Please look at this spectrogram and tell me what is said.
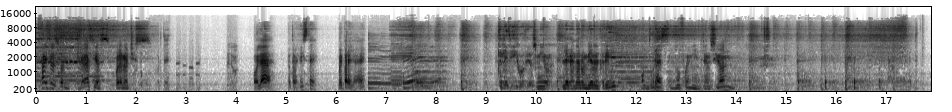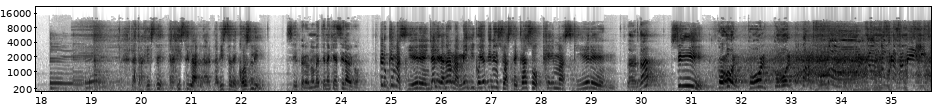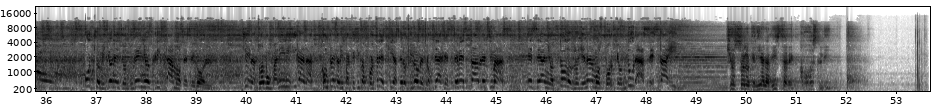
David Faitelson. Gracias. Buenas noches. Hola, ¿lo trajiste? Voy para allá, ¿eh? ¿Qué le digo, Dios mío? ¿Le ganaron bien el tri? Honduras no fue mi intención. ¿La trajiste? ¿Trajiste la, la, la vista de Cosley? Sí, pero no me tienes que decir algo. ¿Pero qué más quieren? Ya le ganaron a México, ya tienen su aztecaso. ¿Qué más quieren? ¿La verdad? Sí. Gol, gol, gol. ¡Gol de Honduras a México! 8 millones de hondureños gritamos ese gol. Llena tu álbum Panini y gana. Complétalo y participa por 3 Kia 0 kilómetros, viajes, TVs, tablets y más. Este año todos lo llenamos porque Honduras está ahí. Yo solo quería la vista de Cosley.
